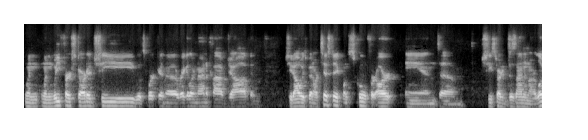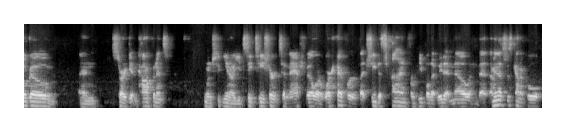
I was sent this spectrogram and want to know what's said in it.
when when we first started, she was working a regular nine to five job, and she'd always been artistic. Went to school for art, and um, she started designing our logo and started getting confidence when she, you know, you'd see T-shirts in Nashville or wherever that she designed from people that we didn't know, and that I mean that's just kind of cool.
